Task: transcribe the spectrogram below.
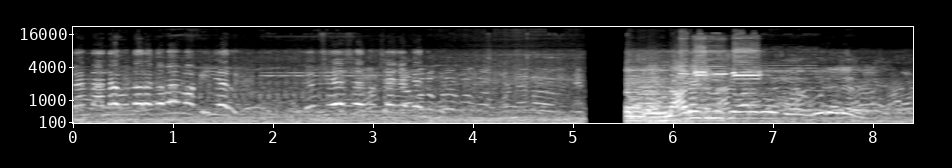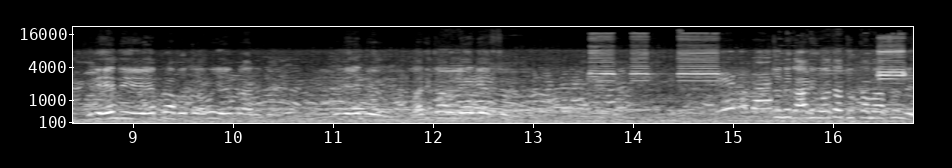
మేము నల్లగా ఉన్న వాళ్ళకేమో మాకు ఇయ్యరు. మేము చేసేందుకు చేయలేదు నాటేసి నుంచి వరకు ఊరే లేదు. ఇది ఏంది? ఏం ప్రభుత్వము? ఏం రాజకీయం ఇది ఏంది? అధికారులు ఏం చేస్తున్నారు? వస్తుంది కాడికి పోతే దుఃఖం వస్తుంది.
